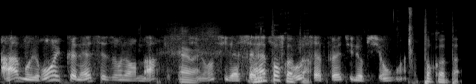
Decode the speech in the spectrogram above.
Ah, Mouilleron, ils connaissent, elles ont leur marque. Ah ouais. Effectivement, si la salle Ah, est pourquoi dispo, pas. ça peut être une option. ouais. Pourquoi pas.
